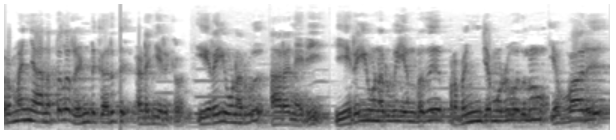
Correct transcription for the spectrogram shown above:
பிரம்மஞானத்துல ரெண்டு கருத்து அடங்கி இருக்கிறது. இறை உணர்வு அறநெறி. இறை உணர்வு என்பது பிரபஞ்சம் முழுவதிலும் எவ்வாறு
